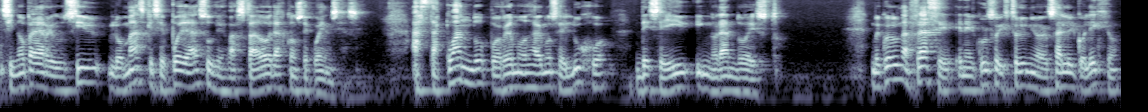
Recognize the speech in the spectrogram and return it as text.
sino para reducir lo más que se pueda sus devastadoras consecuencias. ¿Hasta cuándo podremos darnos el lujo de seguir ignorando esto? Recuerdo una frase en el curso de Historia Universal del colegio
